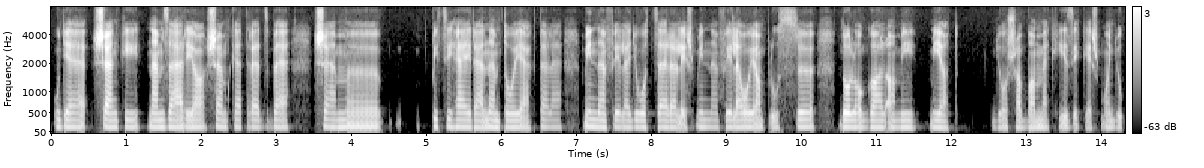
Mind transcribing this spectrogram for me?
ugye senki nem zárja sem ketrecbe, sem pici helyre nem tolják tele mindenféle gyógyszerrel és mindenféle olyan plusz dologgal, ami miatt gyorsabban meghízik, és mondjuk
